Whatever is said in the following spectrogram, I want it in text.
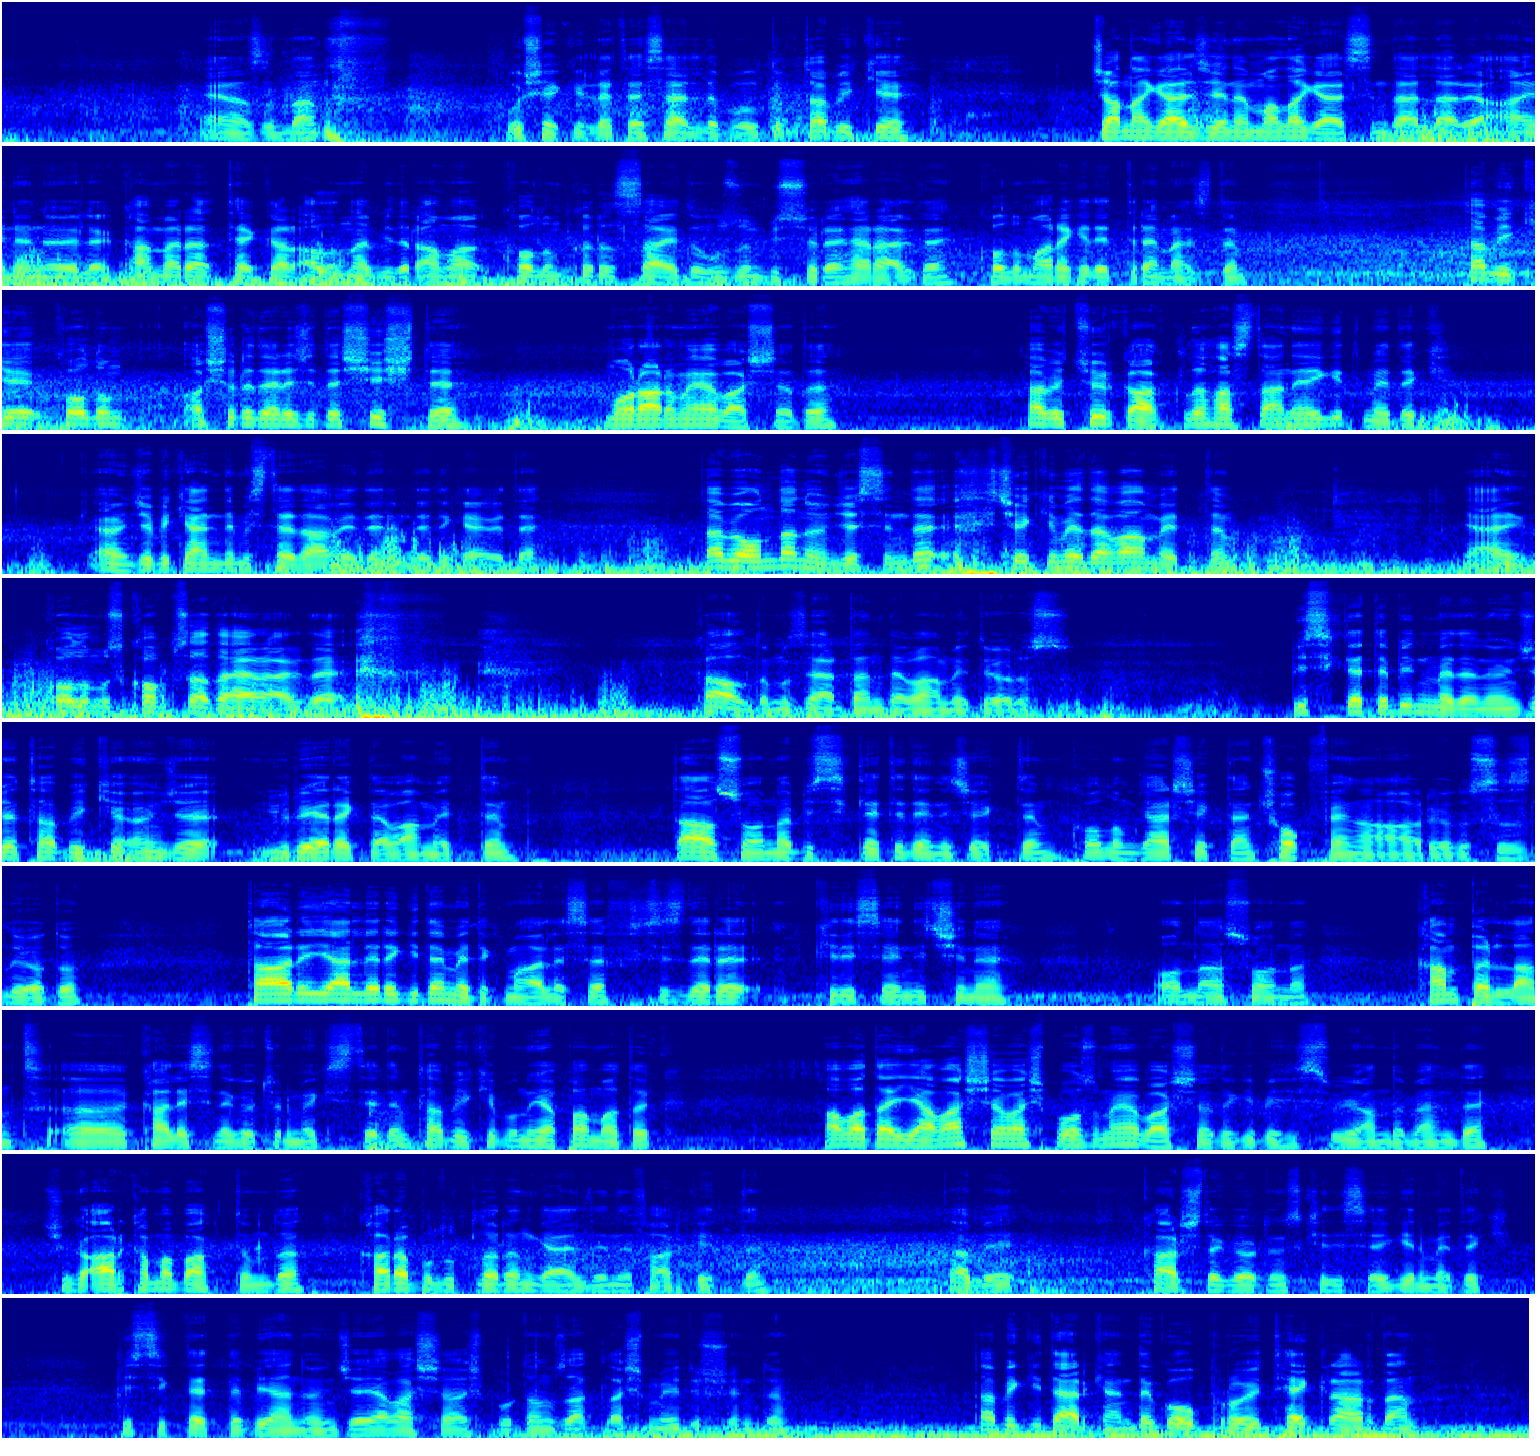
En azından bu şekilde teselli bulduk. Tabii ki cana geleceğine mala gelsin derler ya aynen öyle. Kamera tekrar alınabilir ama kolum kırılsaydı uzun bir süre herhalde kolumu hareket ettiremezdim. Tabii ki kolum aşırı derecede şişti. Morarmaya başladı. Tabii Türk aklı hastaneye gitmedik. Önce bir kendimiz tedavi edelim dedik evde. Tabii ondan öncesinde çekime devam ettim. Yani kolumuz kopsa da herhalde kaldığımız yerden devam ediyoruz. Bisiklete binmeden önce tabii ki önce yürüyerek devam ettim. Daha sonra bisikleti deneyecektim. Kolum gerçekten çok fena ağrıyordu, sızlıyordu. Tarihi yerlere gidemedik maalesef. Sizleri kilisenin içine, ondan sonra Kamperland e, kalesine götürmek istedim. Tabii ki bunu yapamadık. Havada yavaş yavaş bozmaya başladı gibi his uyandı bende. Çünkü arkama baktığımda kara bulutların geldiğini fark ettim. Tabii karşıda gördüğünüz kiliseye girmedik. Bisikletle bir an önce yavaş yavaş buradan uzaklaşmayı düşündüm. Tabii giderken de GoPro'yu tekrardan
